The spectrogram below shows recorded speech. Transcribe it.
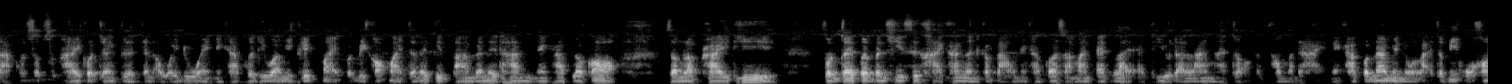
ตาม กด subscribe กดแจ้งเตือนกันเอาไว้ด้วยนะครับ เพื่อที่ว่ามีคลิปใหม่บทวิเคราะห์ใหม่จะได้ติดตามกันได้ทันนะครับ แล้วก็สำหรับใครที่สนใจเปิดบัญชีซื้อขายค่าเงินกับเรานะครับ ก็สามารถแอดไลน์แอดที่อยู่ด้านล่างหน้าจอกันเข้ามาได้ บนหน้าเมนูไลน์จะมีหัวข้อ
